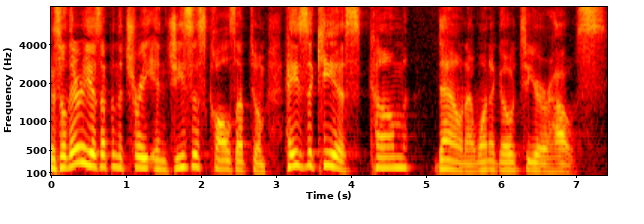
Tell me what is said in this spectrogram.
And so there he is up in the tree, and Jesus calls up to him, Hey, Zacchaeus, come down. I want to go to your house.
